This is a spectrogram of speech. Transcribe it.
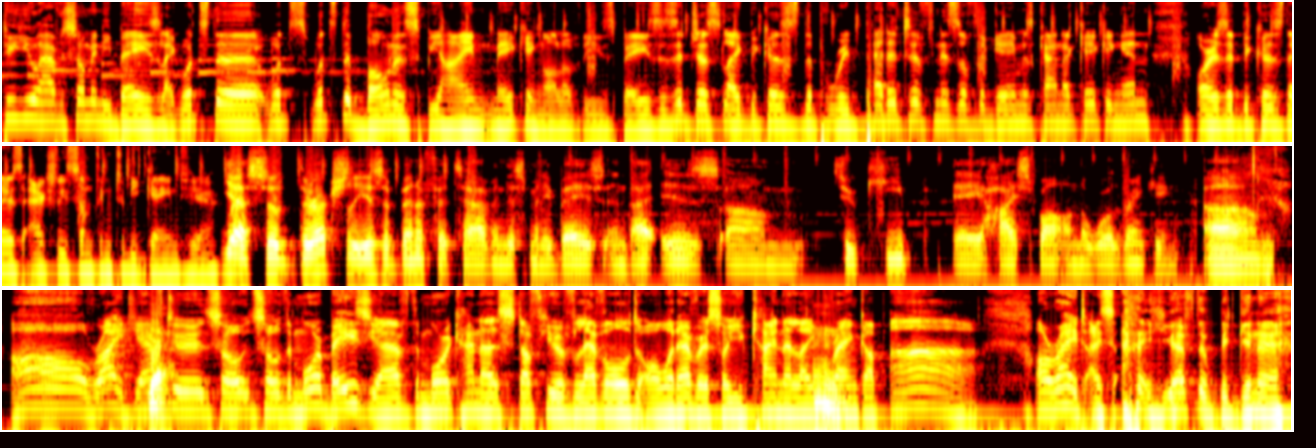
do you have so many bays? Like, what's the what's what's the bonus behind making all of these bays? Is it just like because the repetitiveness of the game is kind of kicking in, or is it because there's actually something to be gained here? Yeah, so there actually is a benefit to having this many bays, and that is um to keep a high spot on the world ranking. Um, Oh, right. You have to. So, so the more base you have, the more kind of stuff you have leveled or whatever. So you kind of like Mhm. rank up. Ah, all right. I. you have the beginner.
